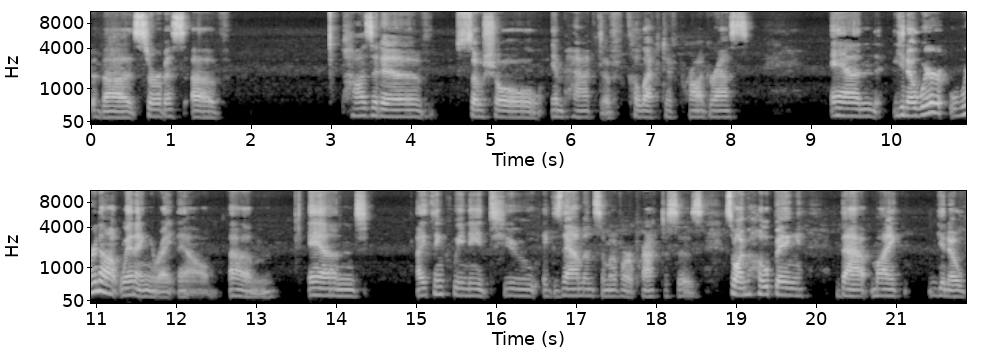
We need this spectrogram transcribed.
the service of positive social impact of collective progress and you know we're we're not winning right now um, And I think we need to examine some of our practices. So I'm hoping that my, you know,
